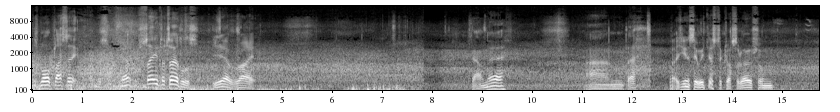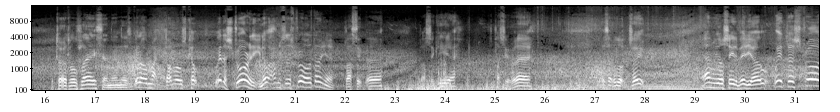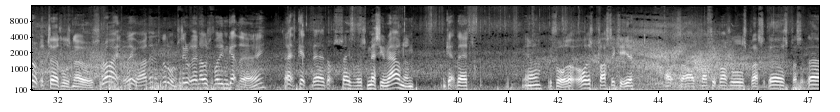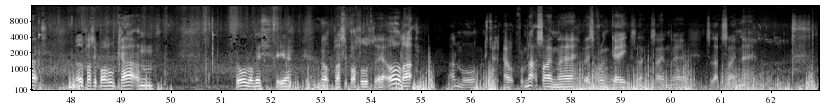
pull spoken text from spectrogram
There's more plastic. Yeah, save the turtles. Yeah, right. Down there. And uh, as you can see, we're just across the road from the turtle place, and then there's a good old McDonald's cup with a straw in it. You know what happens to the straws, don't you? Plastic there, plastic here, plastic over there. Let's have a look, see? And we'll see the video with the straw up the turtle's nose. Right, well, there you are, then there's another one. Stick up their nose before they even get there, eh? Let's get there, not safe for us messing around and, and get there, you know, before. All this plastic here outside, plastic bottles, plastic this, plastic that, another plastic bottle, carton, it's all rubbish here, not plastic bottles there, all that and more, it's just out from that sign there, there's the front gate, to that sign there, to that sign there.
